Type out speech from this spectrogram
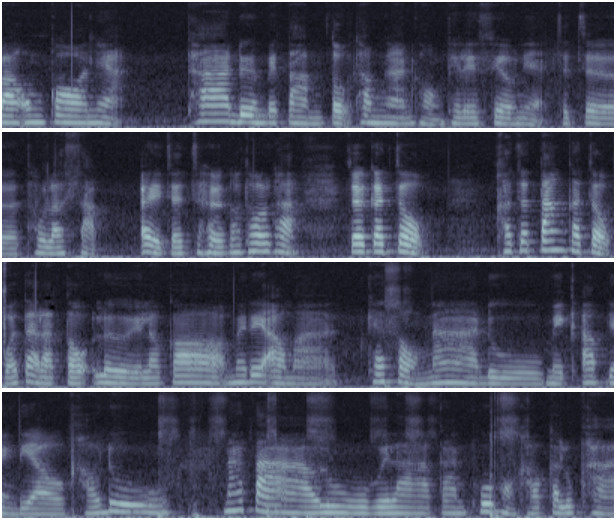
บางองค์กรเนี่ยถ้าเดินไปตามโต๊ะทำงานของเทเลเซลเนี่ยจะเจอโทรศัพท์ อ้ยจะเจอขอโทษค่ะ เจอกระจกเขาจะตั้งกระจกไว้แต่ละโต๊ะเลย แล้วก็ไม่ได้เอามาแค่ส่องหน้าดูเมคอัพอย่างเดียว เขาดูหน้าตาดูเวลาการพูดของเขากับลูกค้า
